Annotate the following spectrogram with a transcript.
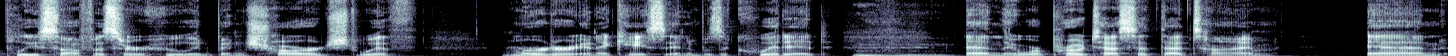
police officer who had been charged with murder in a case and was acquitted. Mm-hmm. And there were protests at that time. And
